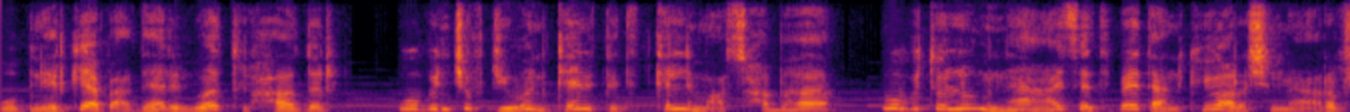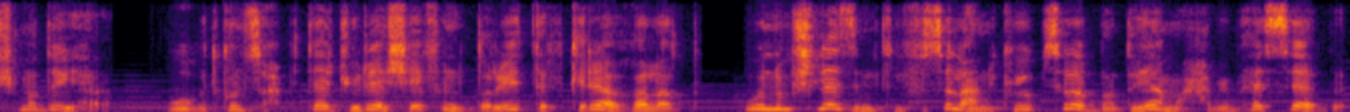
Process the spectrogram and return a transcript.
وبنرجع بعدها للوقت الحاضر وبنشوف جيوان كانت بتتكلم مع أصحابها وبتقول لهم إنها عايزة تبعد عن كيو علشان ما يعرفش ماضيها. وبتكون صاحبتها جوريا شايفة إن طريقة تفكيرها غلط وإنه مش لازم تنفصل عن كيو بسبب ماضيها مع حبيبها السابق.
